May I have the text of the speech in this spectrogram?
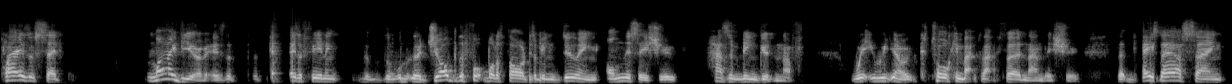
players have said, my view of it is that players are feeling the, the, the job the football authorities have been doing on this issue hasn't been good enough we, we, you know, talking back to that Ferdinand issue, that they, they are saying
